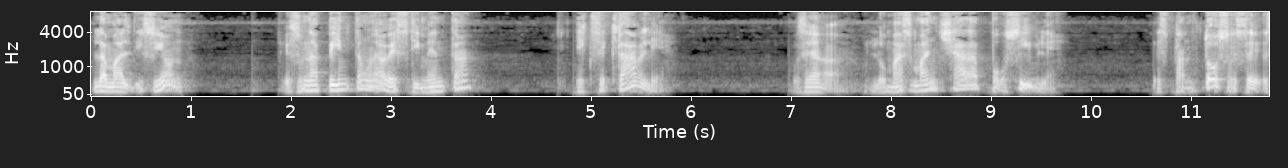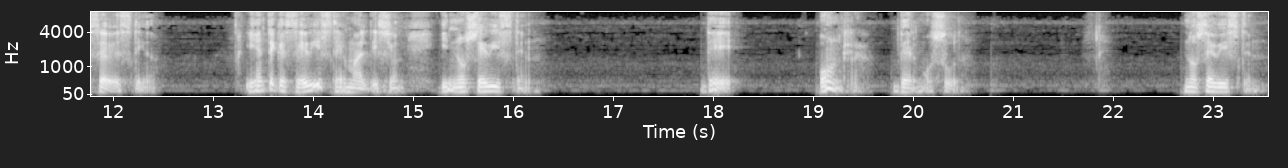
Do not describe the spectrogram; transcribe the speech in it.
La maldición. Es una pinta, una vestimenta execrable. O sea, lo más manchada posible espantoso ese, ese vestido. Y gente que se viste de maldición y no se visten de honra, de hermosura. No se visten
